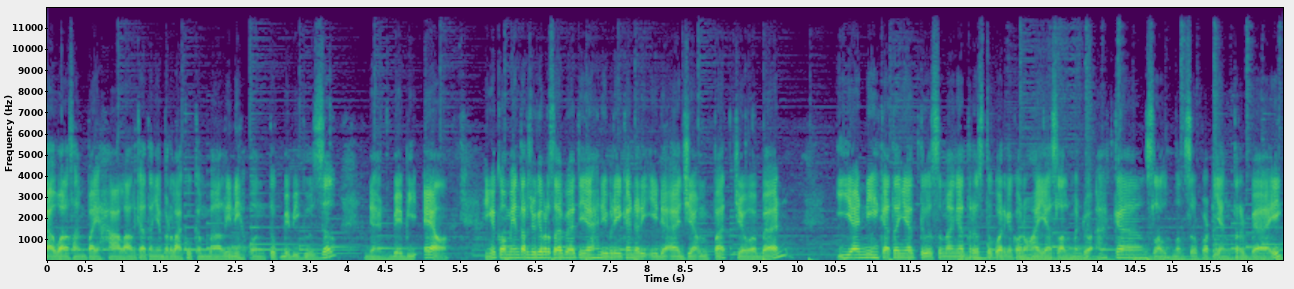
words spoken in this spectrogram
Kawal sampai halal katanya berlaku kembali nih untuk Baby Guzel dan Baby L. Hingga komentar juga persahabat ya, diberikan dari Ida Aja 4 jawaban. Iya nih katanya tuh semangat terus untuk warga Konoha ya, selalu mendoakan, selalu mensupport yang terbaik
